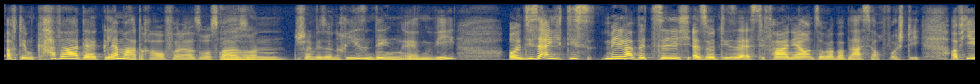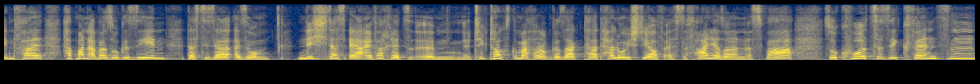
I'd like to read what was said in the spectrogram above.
auf dem Cover der Glamour drauf oder so. Es war so ein, schon wie so ein Riesending irgendwie. Und die ist eigentlich, die ist mega witzig, also diese Estefania und so, bla bla bla, ist ja auch wurscht die. Auf jeden Fall hat man aber so gesehen, dass dieser, also nicht, dass er einfach jetzt ähm, TikToks gemacht hat und gesagt hat, hallo, ich stehe auf Estefania, sondern es war so kurze Sequenzen,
